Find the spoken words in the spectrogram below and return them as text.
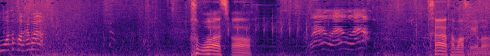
露！哇，他跑太快了。我操！我来了，我来了，我来了！太他妈肥了！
